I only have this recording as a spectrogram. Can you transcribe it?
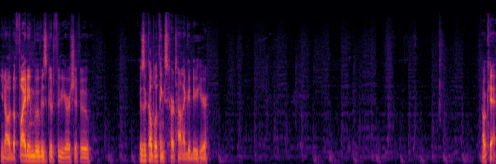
You know, the fighting move is good for the Urshifu. There's a couple of things Kartana could do here. Okay.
